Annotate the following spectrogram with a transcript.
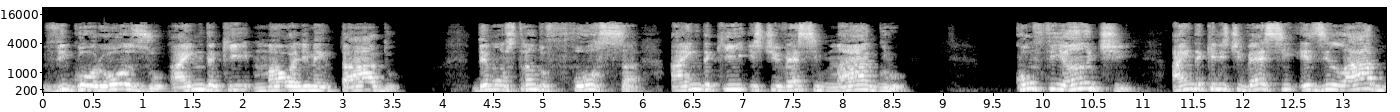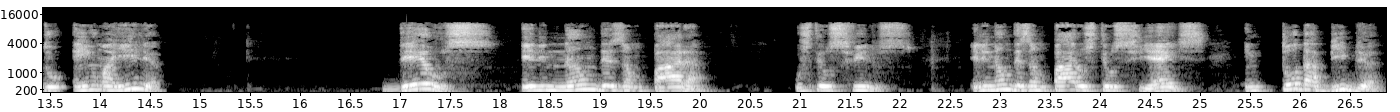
vigoroso, ainda que mal alimentado, demonstrando força, ainda que estivesse magro, confiante, ainda que ele estivesse exilado em uma ilha. Deus, ele não desampara os teus filhos. Ele não desampara os teus fiéis. Em toda a Bíblia,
